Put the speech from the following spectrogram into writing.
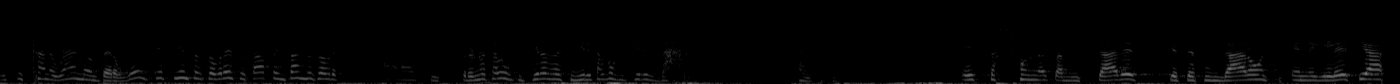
esto es kind of random, pero hey, ¿qué piensas sobre esto? Estaba pensando sobre. Oh, sí, pero no es algo que quieras recibir, es algo que quieres dar. Estas son las amistades que se fundaron en la iglesia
